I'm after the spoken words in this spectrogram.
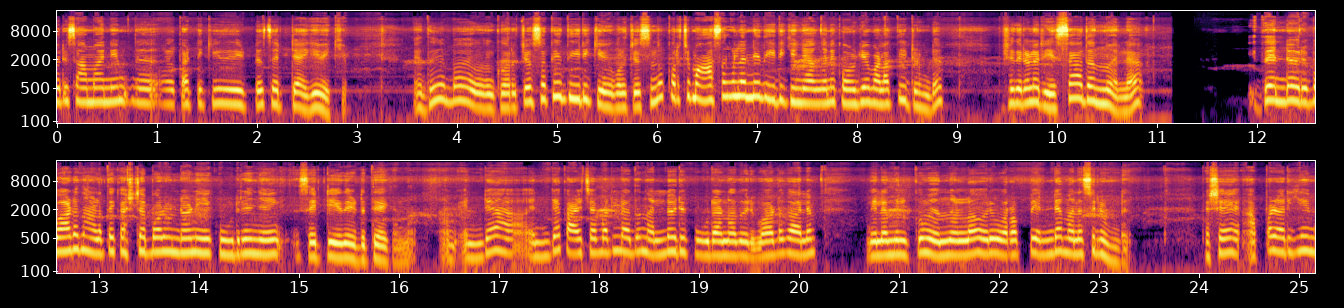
ഒരു സാമാന്യം കട്ടിക്ക് ഇട്ട് സെറ്റാക്കി വെക്കും. ഇത് ഇപ്പോൾ കുറച്ച് ദിവസമൊക്കെ ഇതിരിക്കും. കുറച്ച് ദിവസം കുറച്ച് മാസങ്ങൾ തന്നെ ഇതിരിക്കും. ഞാൻ അങ്ങനെ കോഴിയെ വളർത്തിയിട്ടുണ്ട്. പക്ഷെ ഇതിലുള്ള രസം അതൊന്നുമല്ല. ഇത് എന്റെ ഒരുപാട് നാളത്തെ കഷ്ടപ്പാടുകൊണ്ടാണ് ഈ കൂടിനെ ഞാൻ സെറ്റ് ചെയ്ത് എടുത്തേക്കുന്നത്. എന്റെ എന്റെ കാഴ്ചപ്പാടിൽ അത് നല്ലൊരു കൂടാണ്. അത് ഒരുപാട് കാലം നിലനിൽക്കും എന്നുള്ള ഒരു ഉറപ്പ് എന്റെ മനസ്സിലുണ്ട്. പക്ഷേ അപ്പോഴായിരിക്കും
